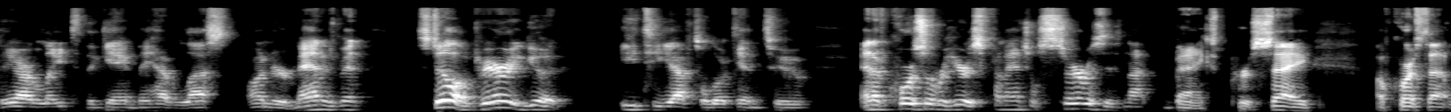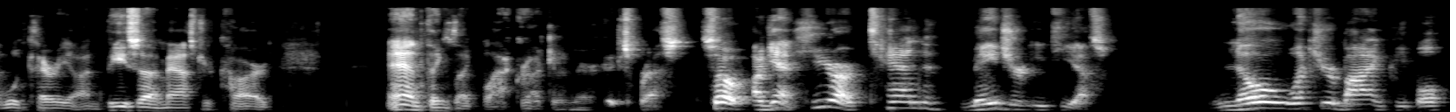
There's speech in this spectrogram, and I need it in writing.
They are late to the game. They have less under management. Still a very good ETF to look into. And of course, over here is financial services, not banks per se. Of course, that will carry on Visa, MasterCard, and things like BlackRock and American Express. So again, here are 10 major ETFs. Know what you're buying, people.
